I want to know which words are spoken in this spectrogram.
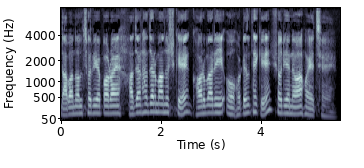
দাবানল ছড়িয়ে পড়ায় হাজার হাজার মানুষকে ঘরবাড়ি ও হোটেল থেকে সরিয়ে নেওয়া হয়েছে।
